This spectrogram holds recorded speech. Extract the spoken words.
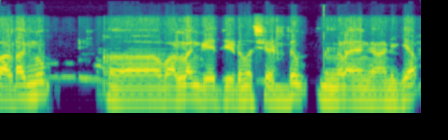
പടങ്ങും വള്ളം കയറ്റിയിടുന്ന ഷെഡും നിങ്ങളെ ഞാൻ കാണിക്കാം.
